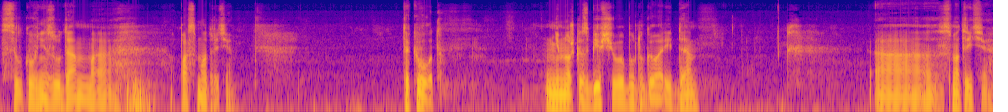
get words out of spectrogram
ссылку внизу дам, э, посмотрите. Так вот, немножко сбивчиво буду говорить, да. А, смотрите,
